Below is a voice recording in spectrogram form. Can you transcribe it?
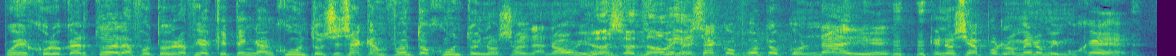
puedes colocar todas las fotografías que tengan juntos. Se sacan fotos juntos y no son la novia. No son Yo me saco fotos con nadie que no sea por lo menos mi mujer.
